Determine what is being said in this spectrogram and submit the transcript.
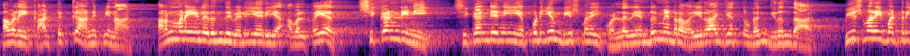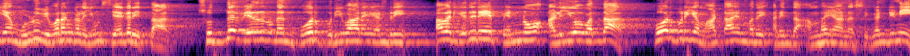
அவளை காட்டுக்கு அனுப்பினான். அரண்மனையிலிருந்து வெளியேறிய அவள் பெயர் சிகண்டினி. சிகண்டினி எப்படியும் பீஷ்மரை கொல்ல வேண்டும் என்ற வைராக்கியத்துடன் இருந்தாள். பீஷ்மரை பற்றிய முழு விவரங்களையும் சேகரித்தார் சுத்த வீரனுடன் போர் புரிவாரே அன்றி அவர் எதிரே பெண்ணோ அழியோ வந்தால் போர் புரிய மாட்டார் என்பதை அறிந்த அம்பையான சிகண்டினி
